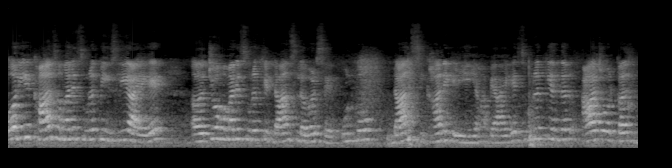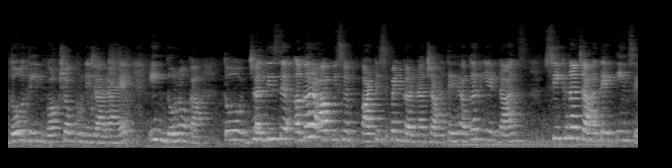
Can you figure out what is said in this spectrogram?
और ये खास हमारे सूरत में इसलिए आए हैं जो हमारे सूरत के डांस लवर्स है उनको डांस सिखाने के लिए यहाँ पे आए हैं। सूरत के अंदर आज और कल दो दिन वर्कशॉप होने जा रहा है इन दोनों का। तो जल्दी से अगर आप इसमें पार्टिसिपेट करना चाहते हैं अगर ये डांस सीखना चाहते हैं इनसे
